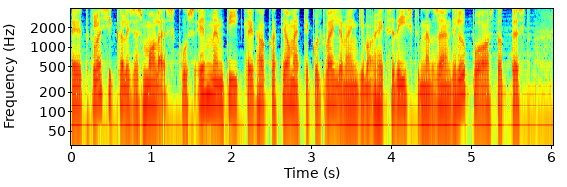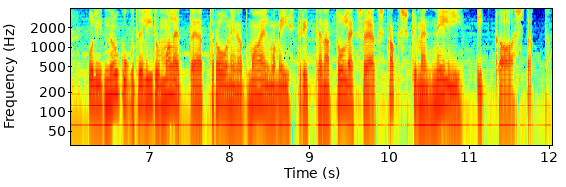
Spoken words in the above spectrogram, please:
et klassikalises males, kus MM-tiitleid hakati ametlikult välja mängima üheksateistkümnenda sajandi lõpuaastatest, olid Nõukogude Liidu maletajad trooninud maailmameistritena tolleks ajaks kakskümmend neli pikka aastat.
